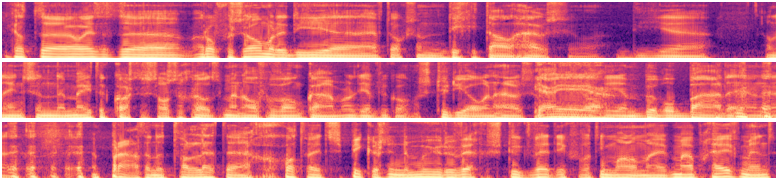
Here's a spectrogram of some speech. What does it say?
Ik had, eh, hoe heet het, eh, Rob van Zomeren, die eh, heeft ook zo'n digitaal huis. jongen. Die, eh, alleen zijn eh, meterkast is al zo groot als mijn halve woonkamer. Die heeft natuurlijk ook een studio in huis. Ja, ja, ja. Die een bubbelbaden en, eh, en pratende toiletten. En god weet, speakers in de muren weggestuurd. Weet ik wat die man om heeft. Maar op een gegeven moment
